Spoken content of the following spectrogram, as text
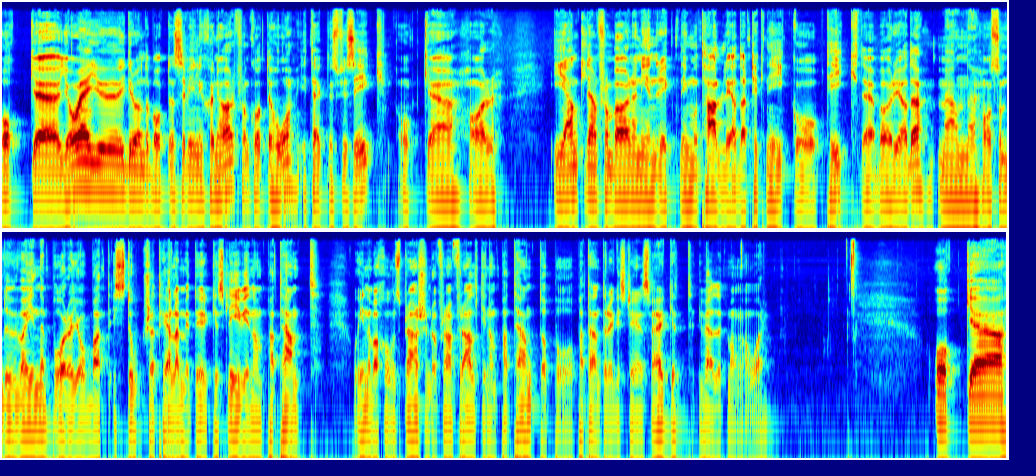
Och eh, jag är ju i grund och botten civilingenjör från KTH i teknisk fysik och eh, har egentligen från början en inriktning mot halvledarteknik och optik där jag började. Men eh, har som du var inne på då, jobbat i stort sett hela mitt yrkesliv inom patent och innovationsbranschen då framförallt inom patent och på Patent och registreringsverket i väldigt många år. Och eh,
